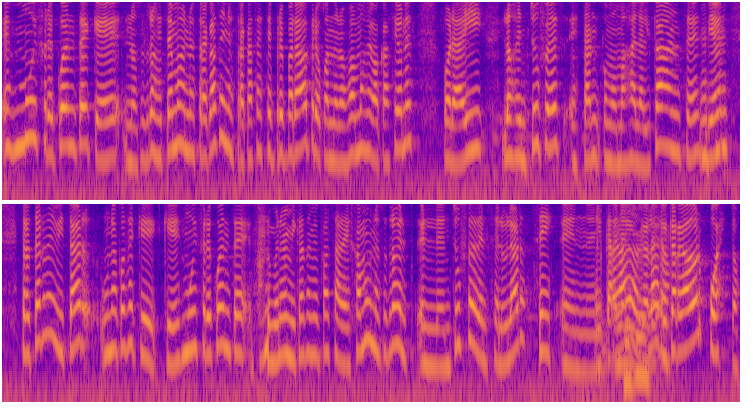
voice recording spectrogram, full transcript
Es muy frecuente que nosotros estemos en nuestra casa y nuestra casa esté preparada, pero cuando nos vamos de vacaciones, por ahí los enchufes están como más al alcance, ¿bien? Tratar de evitar una cosa que, es muy frecuente, por lo menos en mi casa me pasa, dejamos nosotros el, enchufe del celular sí. en el, cargador, el, cargador puesto.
